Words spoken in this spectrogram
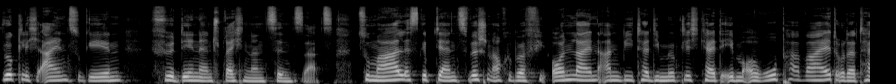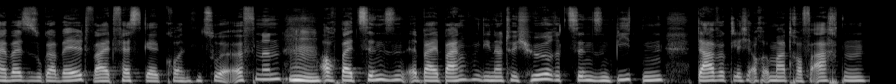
wirklich einzugehen für den entsprechenden Zinssatz. Zumal es gibt ja inzwischen auch über Online-Anbieter die Möglichkeit, eben europaweit oder teilweise sogar weltweit Festgeldkonten zu eröffnen. Mhm. Auch bei Zinsen, äh, bei Banken, die natürlich höhere Zinsen bieten, da wirklich auch immer darauf achten,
